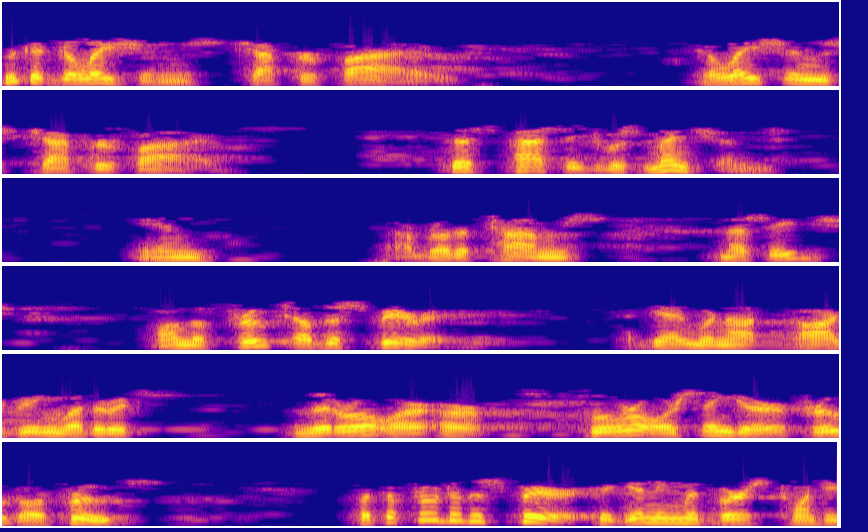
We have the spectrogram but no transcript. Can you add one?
Look at Galatians chapter 5. Galatians chapter 5. This passage was mentioned in our brother Tom's message on the fruit of the Spirit. Again, we're not arguing whether it's literal or, or plural or singular, fruit or fruits, but the fruit of the Spirit, beginning with verse 22.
